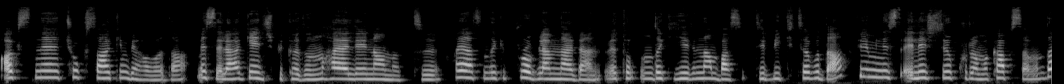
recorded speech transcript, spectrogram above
Aksine çok sakin bir havada. Mesela genç bir kadının hayallerini anlattığı, hayatındaki problemlerden ve toplumdaki yerinden bahsettiği bir kitabı da feminist eleştiri kuramı kapsamında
